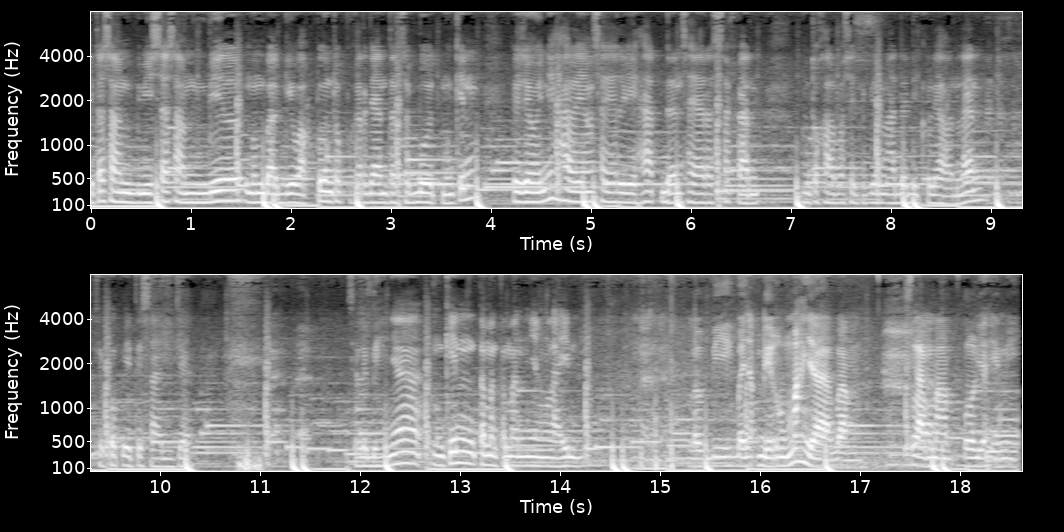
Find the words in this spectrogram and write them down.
kita sambil bisa sambil membagi waktu untuk pekerjaan tersebut. Mungkin sejauh ini hal yang saya lihat dan saya rasakan untuk hal positif yang ada di kuliah online cukup itu saja. Selebihnya mungkin teman-teman yang lain. lebih banyak di rumah ya bang selama kuliah ini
